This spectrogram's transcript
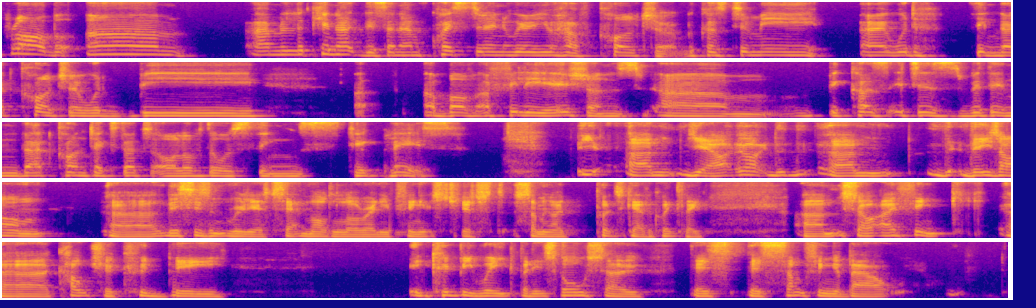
Rob, um, I'm looking at this and I'm questioning where you have culture because to me, I would think that culture would be above affiliations um, because it is within that context that all of those things take place. Um, yeah, um, th- these aren't. Uh, this isn't really a set model or anything. It's just something I put together quickly. Um, so I think uh, culture could be. It could be weak, but it's also there's there's something about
